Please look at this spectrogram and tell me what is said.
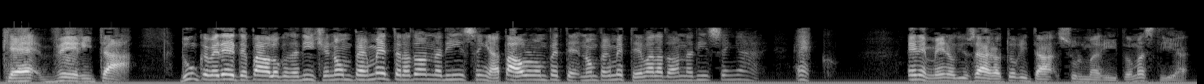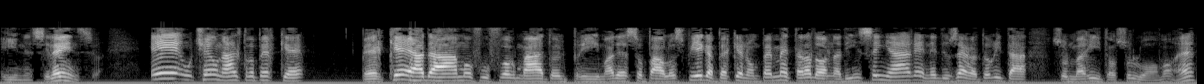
che è verità. Dunque vedete Paolo cosa dice? Non permette alla donna di insegnare. Paolo non, pette, non permetteva alla donna di insegnare. Ecco. E nemmeno di usare autorità sul marito, ma stia in silenzio. E c'è un altro perché perché Adamo fu formato il primo. Adesso Paolo spiega perché non permette alla donna di insegnare né di usare autorità sul marito o sull'uomo, eh?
